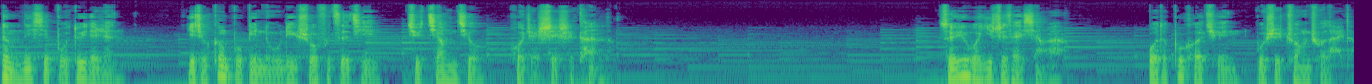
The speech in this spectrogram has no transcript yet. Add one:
那么那些不对的人，也就更不必努力说服自己去将就。或者试试看了，所以我一直在想啊，我的不合群不是装出来的，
